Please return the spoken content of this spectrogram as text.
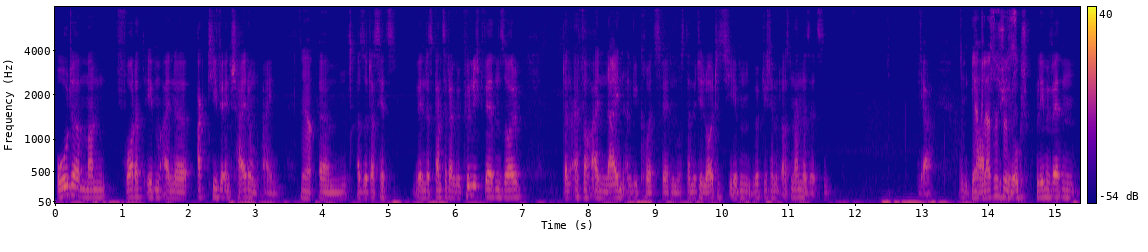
Oder man fordert eben eine aktive Entscheidung ein. Ja. Ähm, also, dass jetzt, wenn das Ganze dann gekündigt werden soll, dann einfach ein Nein angekreuzt werden muss, damit die Leute sich eben wirklich damit auseinandersetzen. Ja. Und ja, klassisches, psychologische Probleme werden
